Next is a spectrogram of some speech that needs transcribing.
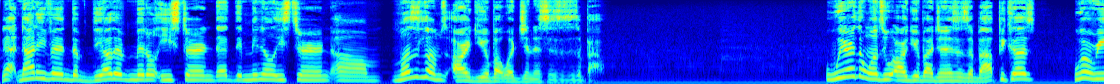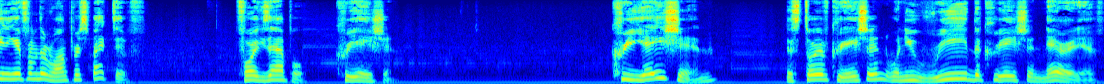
not, not even the, the other Middle Eastern the, the Middle Eastern um, Muslims argue about what Genesis is about. We're the ones who argue about Genesis about because we're reading it from the wrong perspective. For example, creation creation, the story of creation, when you read the creation narrative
